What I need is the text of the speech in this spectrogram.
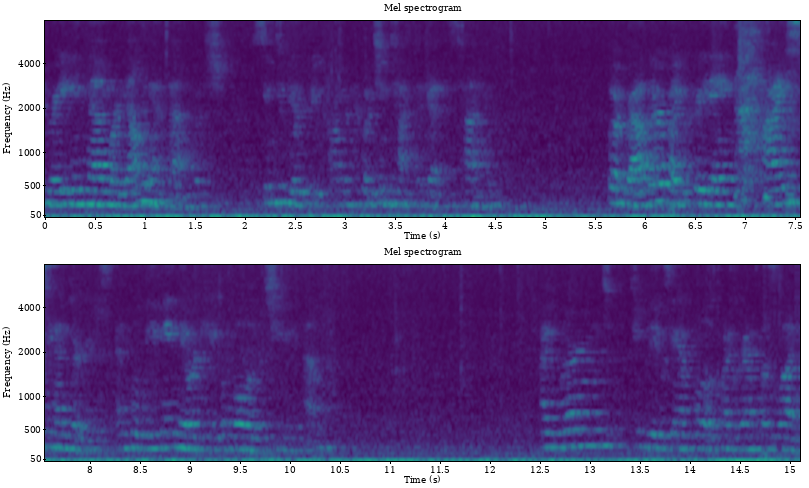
berating them or yelling at them, which seemed to be a pretty common coaching tactic at this time, but rather by creating high standards and believing they were capable of achieving them. I learned through the example of my grandpa's life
